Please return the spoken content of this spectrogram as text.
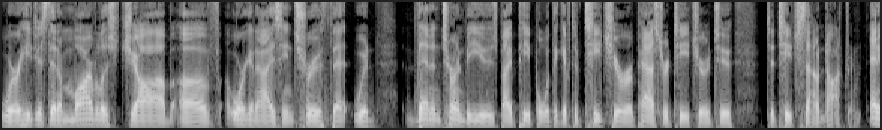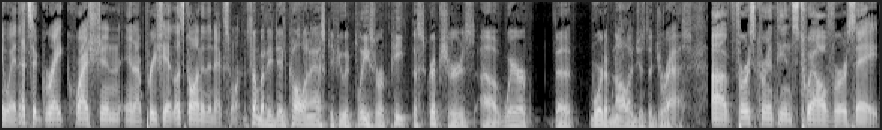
where he just did a marvelous job of organizing truth that would then in turn be used by people with the gift of teacher or pastor teacher to to teach sound doctrine. Anyway, that's a great question, and I appreciate it. Let's go on to the next one. Somebody did call and ask if you would please repeat the scriptures uh, where the word of knowledge is addressed. Uh, 1 Corinthians 12, verse 8.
